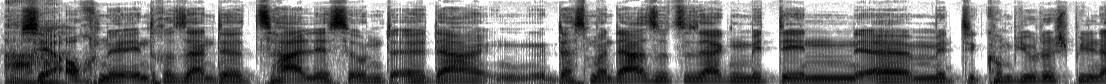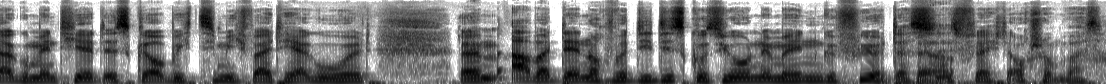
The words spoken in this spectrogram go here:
Was ja auch eine interessante Zahl ist und äh, da, dass man da sozusagen sozusagen mit den äh, mit Computerspielen argumentiert, ist, glaube ich, ziemlich weit hergeholt. Ähm, aber dennoch wird die Diskussion immerhin geführt. Das ja. ist vielleicht auch schon was.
